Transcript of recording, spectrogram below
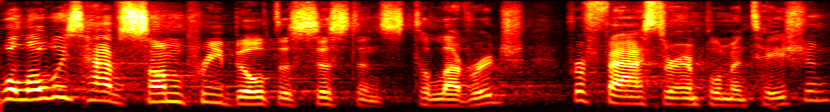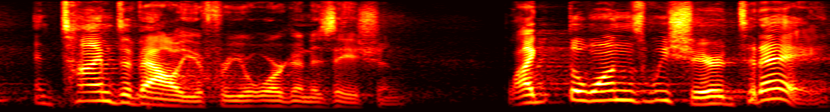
will always have some pre-built assistance to leverage for faster implementation and time to value for your organization, like the ones we shared today,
